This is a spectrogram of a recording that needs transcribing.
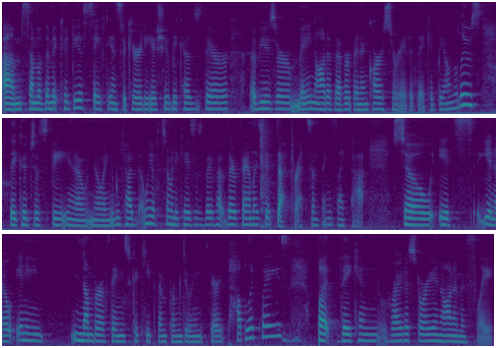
Um, some of them it could be a safety and security issue because their abuser may not have ever been incarcerated. They could be on the loose. They could just be, you know, knowing we've had we have so many cases they've had their families get death threats and things like that. So it's you know any number of things could keep them from doing very public ways, mm-hmm. but they can write a story anonymously.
